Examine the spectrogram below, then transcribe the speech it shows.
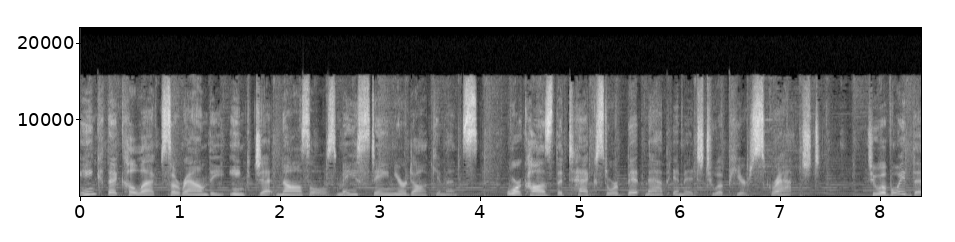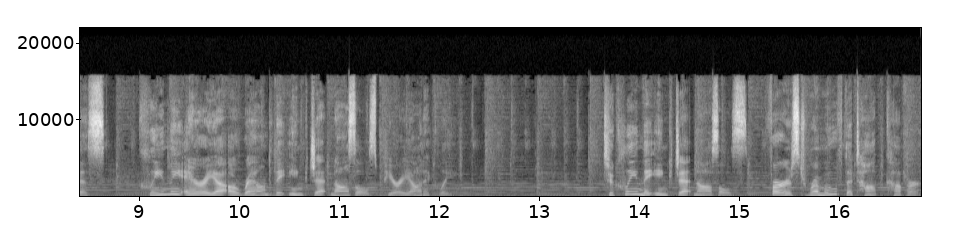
Ink that collects around the inkjet nozzles may stain your documents or cause the text or bitmap image to appear scratched. To avoid this, clean the area around the inkjet nozzles periodically. To clean the inkjet nozzles, first remove the top cover.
